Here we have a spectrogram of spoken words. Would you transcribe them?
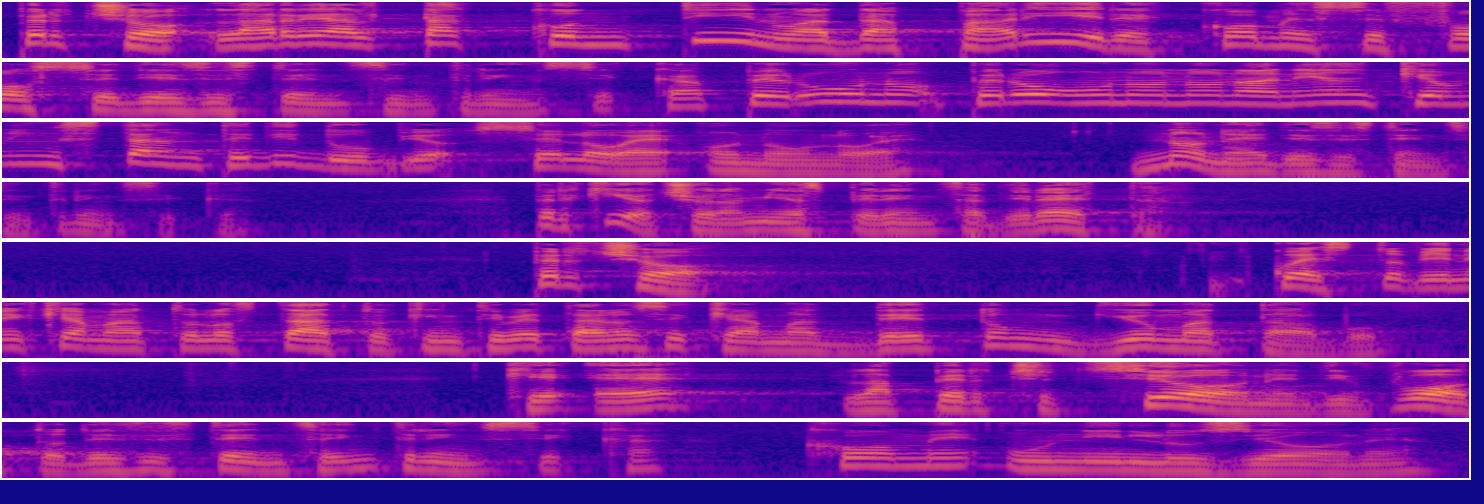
Perciò la realtà continua ad apparire come se fosse di esistenza intrinseca, per uno, però uno non ha neanche un istante di dubbio se lo è o non lo è. Non è di esistenza intrinseca, perché io ho la mia esperienza diretta. Perciò questo viene chiamato lo stato che in tibetano si chiama Detong Gyumatabu, che è la percezione di vuoto d'esistenza intrinseca come un'illusione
